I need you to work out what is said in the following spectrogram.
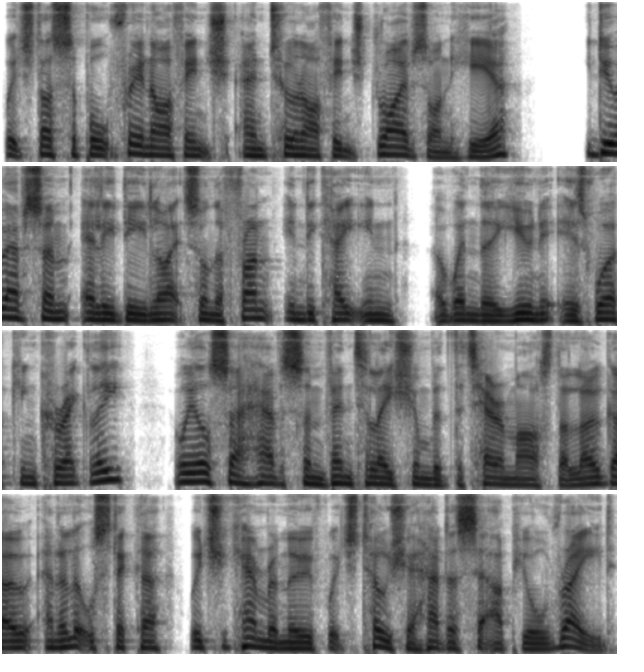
which does support three and a half inch and two and a half inch drives on here. You do have some LED lights on the front indicating uh, when the unit is working correctly. We also have some ventilation with the TerraMaster logo and a little sticker which you can remove which tells you how to set up your RAID.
